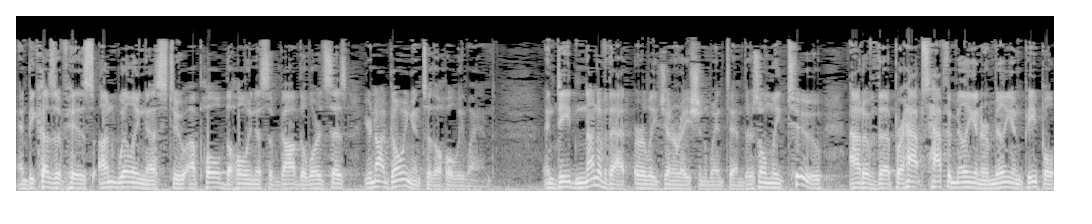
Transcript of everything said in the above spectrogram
And because of his unwillingness to uphold the holiness of God, the Lord says, You're not going into the Holy Land. Indeed, none of that early generation went in. There's only two out of the perhaps half a million or million people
